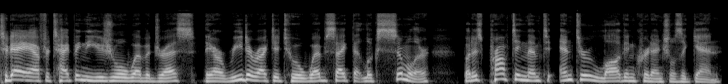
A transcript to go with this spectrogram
Today, after typing the usual web address, they are redirected to a website that looks similar but is prompting them to enter login credentials again.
